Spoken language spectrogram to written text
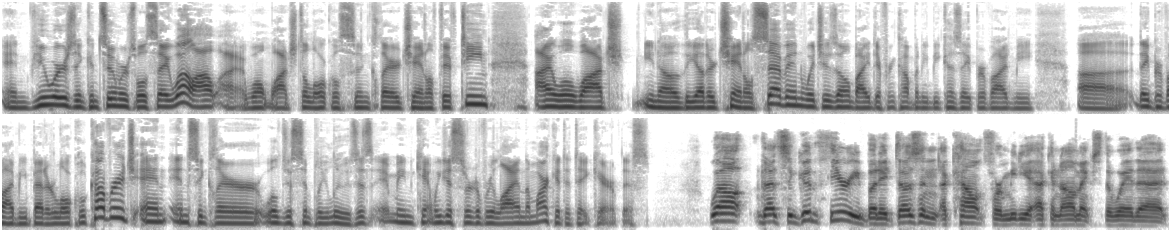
and viewers and consumers will say, well, I'll, I won't watch the local Sinclair channel 15. I will watch, you know, the other channel seven, which is owned by a different company because they provide me, uh, they provide me better local coverage and, and Sinclair will just simply lose. I mean, can't we just sort of rely on the market to take care of this? Well, that's a good theory, but it doesn't account for media economics the way that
